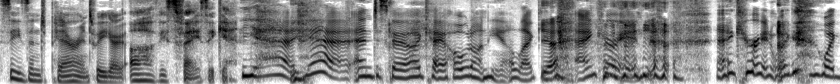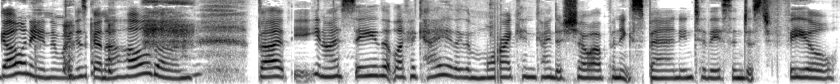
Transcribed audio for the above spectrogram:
seasoned parent where you go, oh, this phase again. Yeah, yeah. and just go, okay, hold on here. Like, yeah. anchor in. yeah. Anchor in. We're, we're going in and we're just going to hold on. But, you know, I see that, like, okay, like the more I can kind of show up and expand into this and just feel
